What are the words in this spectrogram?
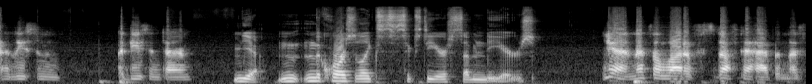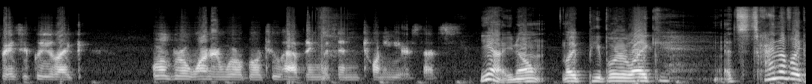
at least in a decent time. Yeah, in, in the course of like 60 or 70 years. Yeah, and that's a lot of stuff to happen. That's basically like World War One and World War Two happening within twenty years. That's Yeah, you know, like people are like it's kind of like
